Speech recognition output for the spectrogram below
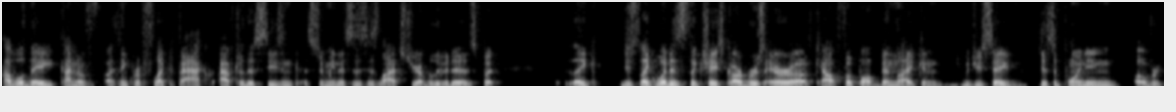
How will they kind of, I think, reflect back after this season, assuming this is his last year? I believe it is, but like just like what has the Chase Garbers era of Cal football been like, and would you say disappointing, over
